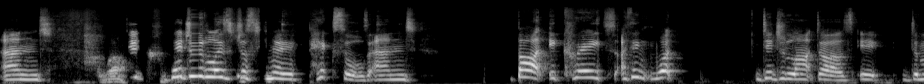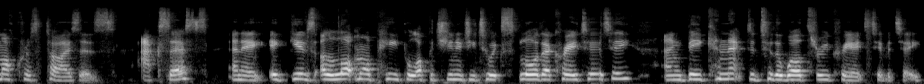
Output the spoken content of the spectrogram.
and wow. digital is just you know pixels and but it creates i think what digital art does it democratizes access and it, it gives a lot more people opportunity to explore their creativity and be connected to the world through creativity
